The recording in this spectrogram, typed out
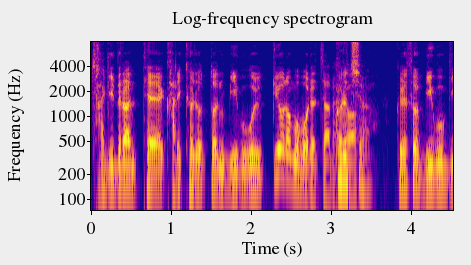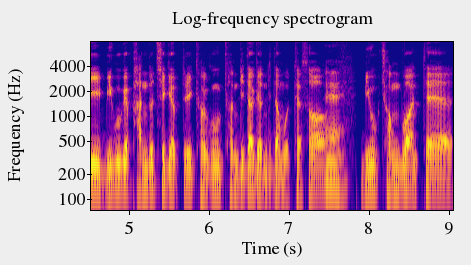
자기들한테 가르쳐 줬던 미국을 뛰어넘어 버렸잖아요. 그렇죠. 그래서 미국이 미국의 반도체 기업들이 결국은 견디다 견디다 못해서 네. 미국 정부한테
